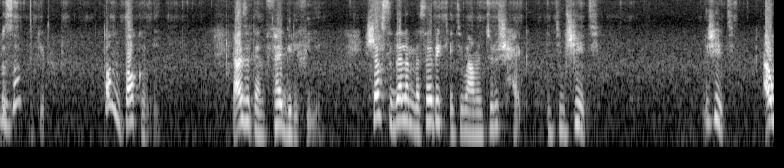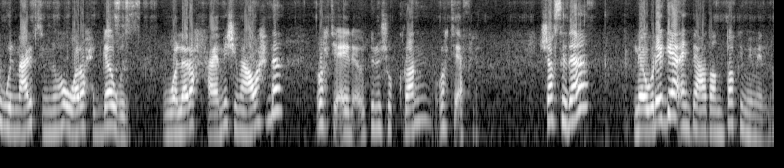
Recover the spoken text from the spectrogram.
بالظبط كده. تنتقمي. عايزة تنفجري فيه. الشخص ده لما سابك أنت ما عملتلوش حاجة. أنت مشيتي. مشيتي. أول ما عرفتي إن هو راح اتجوز ولا راح مشي مع واحدة رحتي قايلة قلت له شكرا ورحتي قافلة. الشخص ده لو رجع انت هتنتقمي منه.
